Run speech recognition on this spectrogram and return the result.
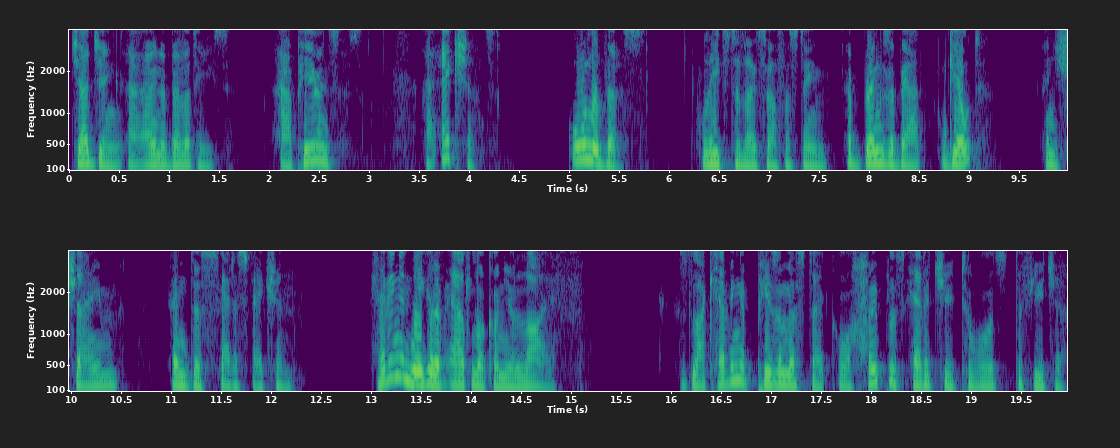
judging our own abilities, our appearances, our actions. All of this leads to low self esteem. It brings about guilt and shame and dissatisfaction. Having a negative outlook on your life is like having a pessimistic or hopeless attitude towards the future,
